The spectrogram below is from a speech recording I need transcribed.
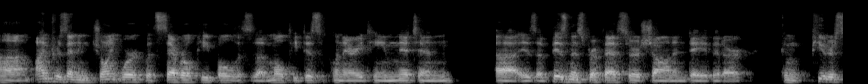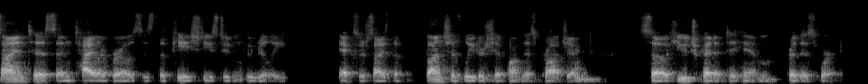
Um, I'm presenting joint work with several people. This is a multidisciplinary team. Nitin uh, is a business professor. Sean and David are computer scientists, and Tyler Burrows is the PhD student who really exercised a bunch of leadership on this project. So huge credit to him for this work.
